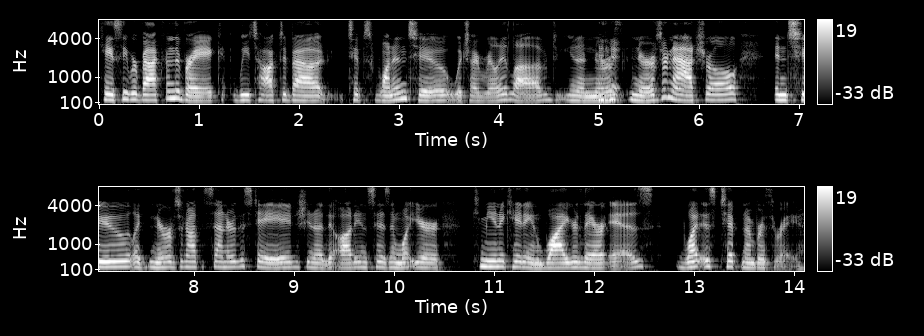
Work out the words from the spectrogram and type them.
Casey, we're back from the break. We talked about tips one and two, which I really loved. You know, nerves, nerves are natural. And two, like nerves are not the center of the stage. You know, the audience is and what you're communicating and why you're there is. What is tip number three?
